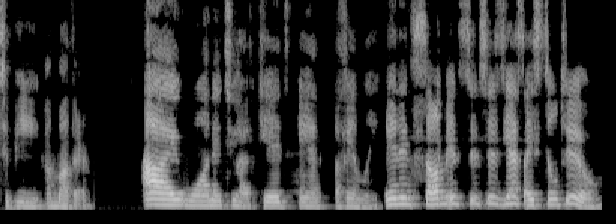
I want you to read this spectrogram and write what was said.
to be a mother. I wanted to have kids and a family. And in some instances, yes, I still do.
